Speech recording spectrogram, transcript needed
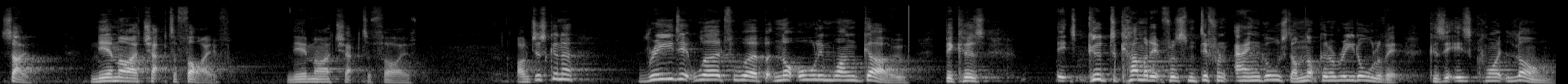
So, Nehemiah chapter 5. Nehemiah chapter 5. I'm just going to read it word for word, but not all in one go, because it's good to come at it from some different angles. I'm not going to read all of it because it is quite long.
